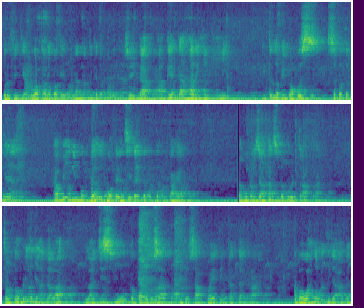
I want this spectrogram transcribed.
berpikir dua kali bagaimana nanti ke depan sehingga agenda hari ini itu lebih fokus sebetulnya kami ingin menggali potensi dari teman-teman KL zakat sudah mulai diterapkan. Contoh realnya adalah lajismu kepengurusan itu sampai tingkat daerah. Ke bawahnya kan tidak ada.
